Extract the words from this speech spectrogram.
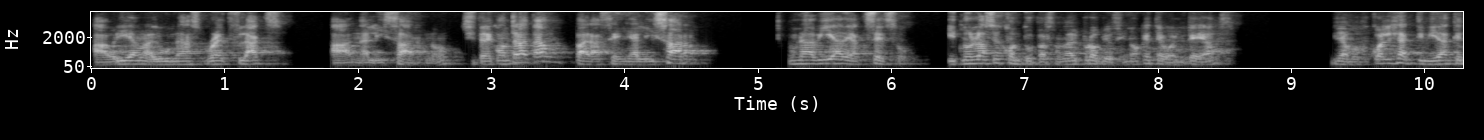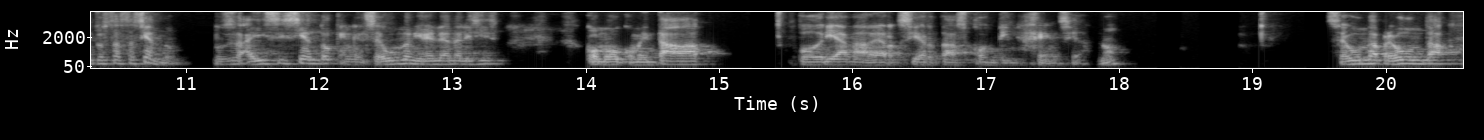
habrían algunas red flags a analizar, ¿no? Si te contratan para señalizar una vía de acceso y no lo haces con tu personal propio, sino que te volteas, digamos, ¿cuál es la actividad que tú estás haciendo? Entonces ahí sí siento que en el segundo nivel de análisis, como comentaba, podrían haber ciertas contingencias, ¿no? Segunda pregunta,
